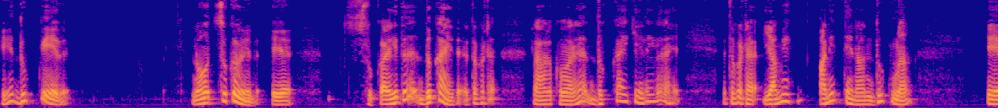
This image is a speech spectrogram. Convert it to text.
එය දුක් වේද? නොත් සුඛ වේද? එය සුඛයිද දුකයිද? එතකොට රාහුල කුමාරයා දුක්ඛයි කියලා ඉවරයි. එතකොට යමෙක් අනිත්‍ය නම් දුක් නම් එය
